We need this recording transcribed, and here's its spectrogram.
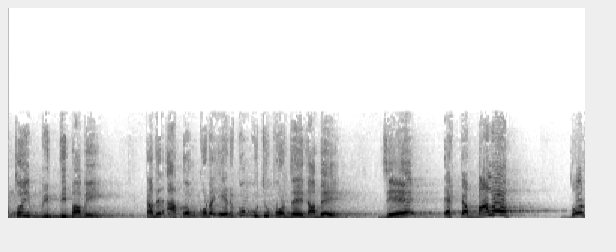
এতই বৃদ্ধি পাবে, তাদের আতঙ্কটা এরকম উঁচু পর্যায়ে যাবে যে একটা বালক দশ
